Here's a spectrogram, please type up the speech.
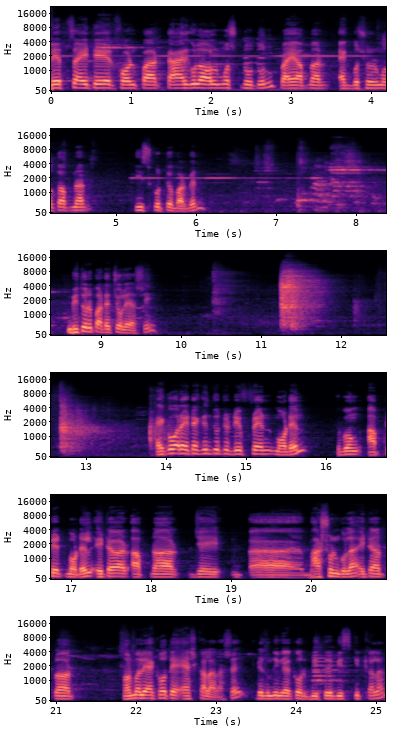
লেফট সাইডের ফ্রন্ট পার্ট টায়ারগুলো অলমোস্ট নতুন, প্রায় আপনার এক বছরের মতো আপনার ইউজ করতে পারবেন। ভিতরের পার্টে চলে আসি। একেবারে এটা কিন্তু একটা ডিফারেন্ট মডেল এবং আপডেট মডেল এটার আপনার যে ভাষণগুলা, এটা আপনার নর্মালি একেতে অ্যাশ কালার আসে। এটা কিন্তু একর ভিতরে বিস্কিট কালার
